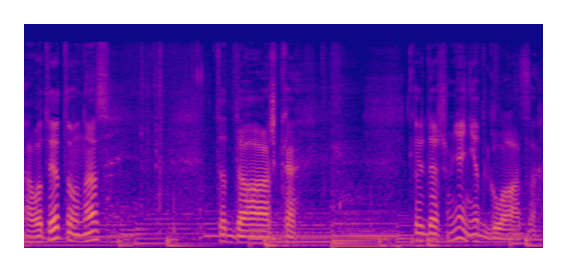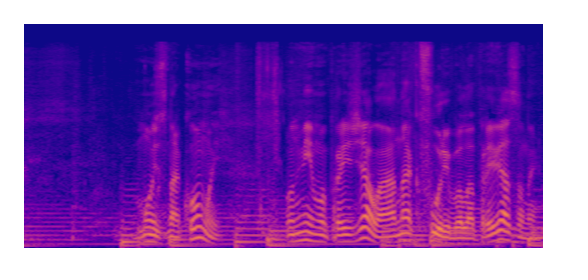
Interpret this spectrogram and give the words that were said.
А вот это у нас, это Дашка. Скажи, Даша, у меня нет глаза. Мой знакомый, он мимо проезжал, а она к фуре была привязана,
